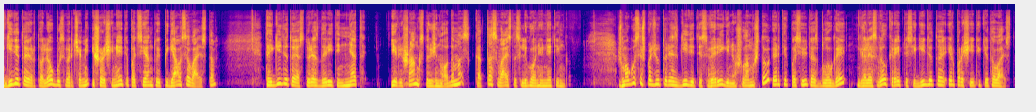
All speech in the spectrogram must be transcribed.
Gydytojai ir toliau bus verčiami išrašinėti pacientui pigiausią vaistą, Tai gydytojas turės daryti net ir iš anksto žinodamas, kad tas vaistas ligoniui netinka. Žmogus iš pradžių turės gydytis veryginiu šlamštu ir tik pasijutęs blogai galės vėl kreiptis į gydytoją ir prašyti kito vaisto.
